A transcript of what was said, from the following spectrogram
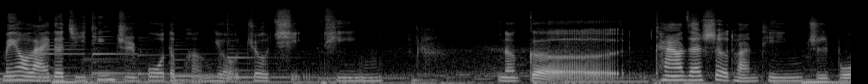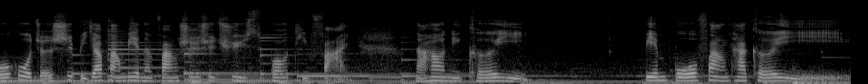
没有来得及听直播的朋友，就请听那个看要在社团听直播，或者是比较方便的方式是去 Spotify，然后你可以边播放，它可以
